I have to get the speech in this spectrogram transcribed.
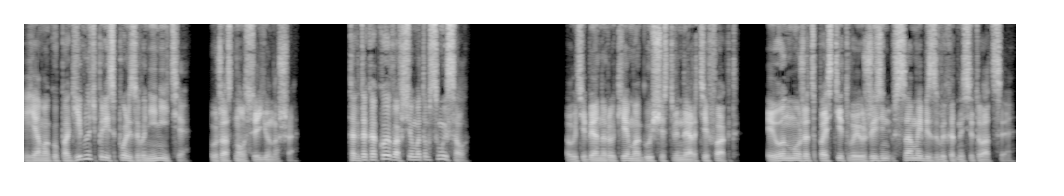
«Я могу погибнуть при использовании нити?» — ужаснулся юноша. «Тогда какой во всем этом смысл? У тебя на руке могущественный артефакт, и он может спасти твою жизнь в самой безвыходной ситуации.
